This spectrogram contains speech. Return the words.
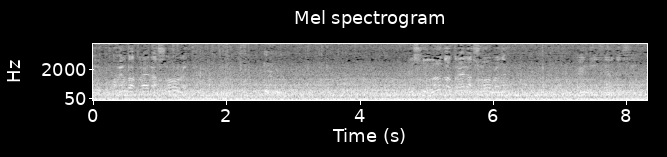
E correndo atrás da sombra. Desfilando atrás da sombra, né? Vem dizendo assim.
